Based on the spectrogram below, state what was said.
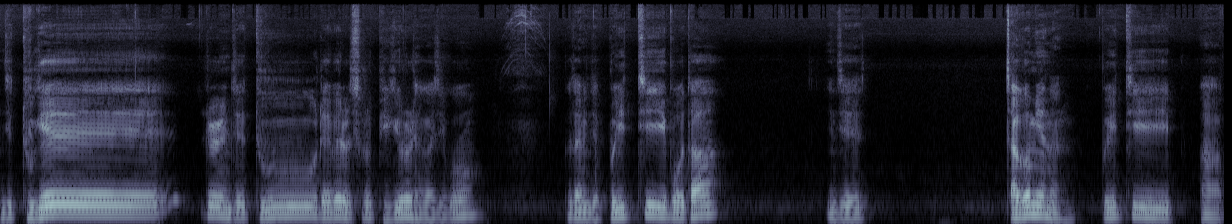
이제 두 개를 이제 두 레벨을 서로 비교를 해가지고 그 다음에 이제 VT보다 이제 작으면은 VT, 아,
